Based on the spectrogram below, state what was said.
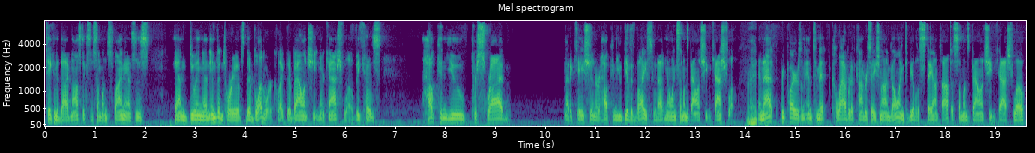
taking the diagnostics of someone's finances and doing an inventory of their blood work, like their balance sheet and their cash flow. Because how can you prescribe medication or how can you give advice without knowing someone's balance sheet and cash flow? Right. And that requires an intimate, collaborative conversation ongoing to be able to stay on top of someone's balance sheet and cash flow,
